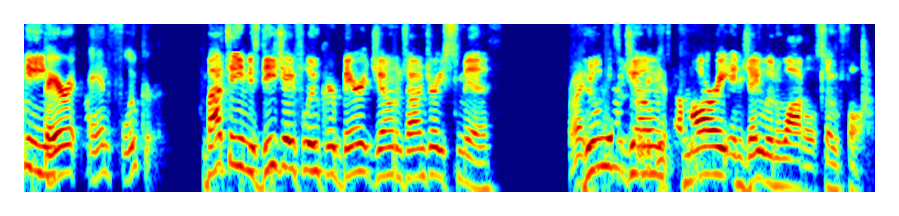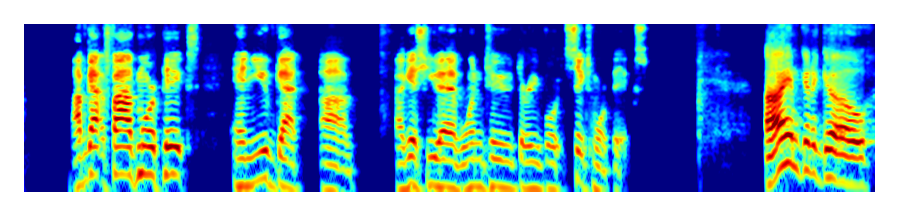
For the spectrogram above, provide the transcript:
team. Barrett and Fluker. My team is DJ Fluker, Barrett Jones, Andre Smith, Right. Julio That's Jones. Amari, and Jalen Waddle so far. I've got five more picks, and you've got, uh, I guess you have one, two, three, four, six more picks. I am going to go.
